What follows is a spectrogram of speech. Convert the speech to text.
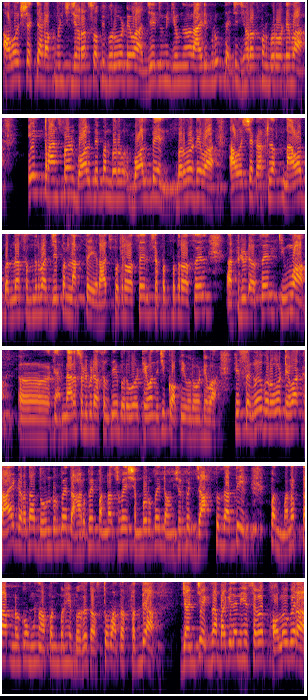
आवश्यक त्या डॉक्युमेंटची झेरॉक्स कॉपी बरोबर ठेवा. जे तुम्ही घेऊन जाणार आयडी प्रूफ त्याची झेरॉक्स पण बरोबर ठेवा. एक ट्रान्सपरंट बॉल पेपर बरोबर बॉल पेन बरोबर ठेवा. आवश्यक असल्या नावात बदला संदर्भात जे पण लागतंय राजपत्र असेल शपथपत्र असेल अफिडेविट असेल किंवा मॅरेज सर्टिफिकेट असेल ते बरोबर ठेवा त्याची कॉपी बरोबर ठेवा. हे सगळं बरोबर ठेवा. काय करता? दोन रुपये दहा रुपये पन्नास रुपये शंभर रुपये दोनशे रुपये जास्त जातील. पण मनस्ताप नको म्हणून आपण पण हे बघत असतो. आता सध्या ज्यांची एक्झाम बाकी त्यांनी हे सगळं फॉलो करा.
